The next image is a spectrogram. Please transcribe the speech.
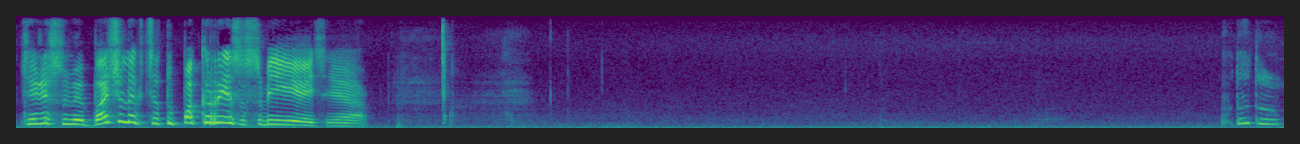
Інтересно, ви бачили, як ця тупа криса сміється? куда там?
